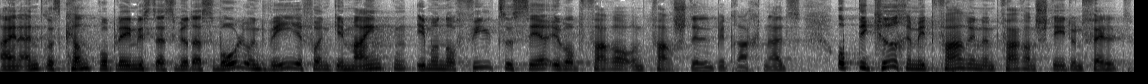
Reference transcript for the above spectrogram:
Ein anderes Kernproblem ist, dass wir das Wohl und Wehe von Gemeinden immer noch viel zu sehr über Pfarrer und Pfarrstellen betrachten, als ob die Kirche mit Pfarrerinnen und Pfarrern steht und fällt.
